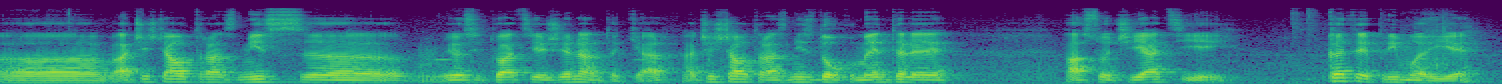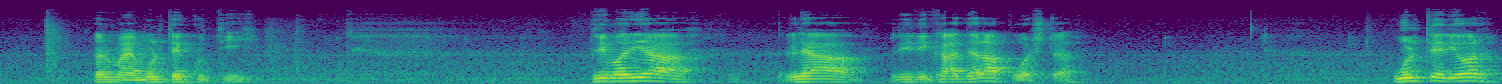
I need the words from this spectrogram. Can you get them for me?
Uh, aceștia au transmis, uh, e o situație jenantă chiar, aceștia au transmis documentele asociației către primărie în mai multe cutii Primăria le-a ridicat de la poștă. Ulterior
